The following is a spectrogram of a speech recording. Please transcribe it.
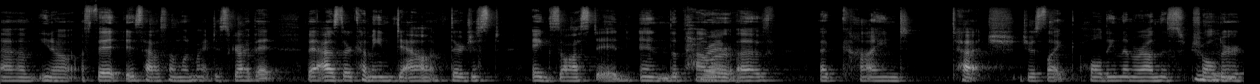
um, you know, a fit is how someone might describe it. But as they're coming down, they're just exhausted, and the power Right. of a kind touch, just like holding them around the s- mm-hmm. shoulder.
